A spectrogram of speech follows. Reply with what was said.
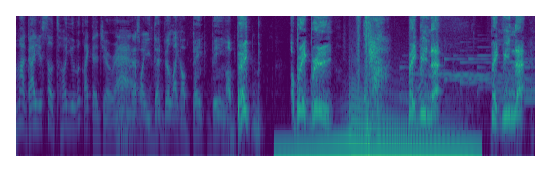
Oh my god, you're so tall. You look like a giraffe. Mhm, That's why you dead built like a baked bean. A baked, a baked bean. Ah, baked bean that. Baked bean that.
